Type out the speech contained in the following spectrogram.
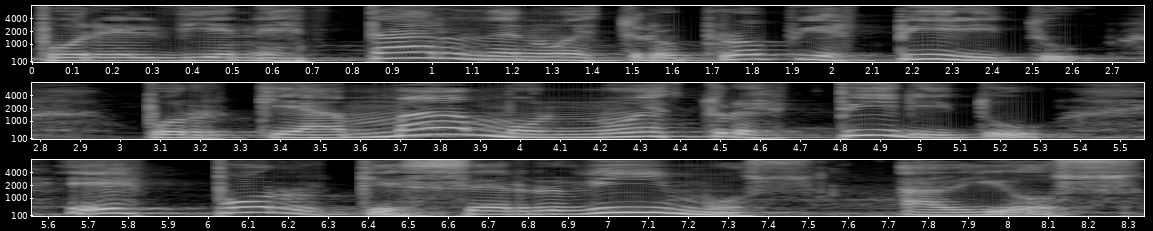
por el bienestar de nuestro propio espíritu, porque amamos nuestro espíritu, es porque servimos a Dios.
